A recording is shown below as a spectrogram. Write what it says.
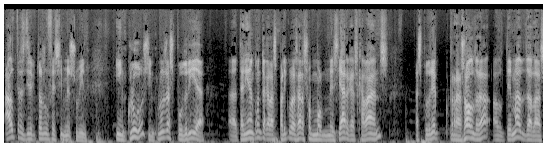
altres directors ho fessin més sovint. Inclús, inclús es podria, eh, tenint en compte que les pel·lícules ara són molt més llargues que abans, es podria resoldre el tema de les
